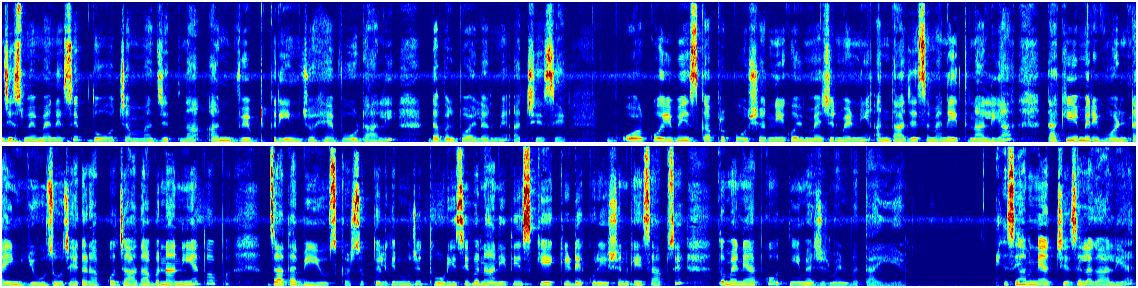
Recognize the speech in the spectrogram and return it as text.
जिसमें मैंने सिर्फ़ दो चम्मच जितना अनविप्ड क्रीम जो है वो डाली डबल बॉयलर में अच्छे से। और कोई भी इसका प्रपोर्शन नहीं, कोई मेज़रमेंट नहीं, अंदाजे से मैंने इतना लिया, ताकि ये मेरी वन टाइम यूज़ हो जाए। अगर आपको ज़्यादा बनानी है तो आप ज़्यादा भी यूज़ कर सकते हो, लेकिन मुझे थोड़ी सी बनानी थी इस केक की डेकोरेशन के हिसाब से तो मैंने आपको उतनी मेज़रमेंट बताई है। इसे हमने अच्छे से लगा लिया है।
